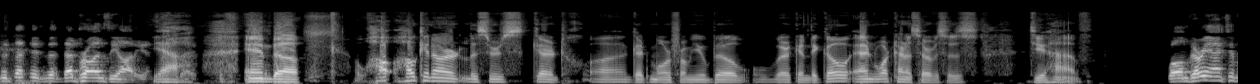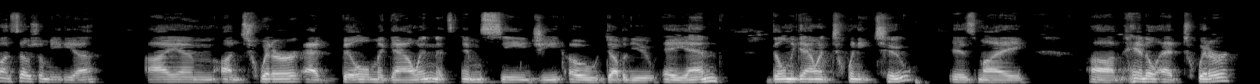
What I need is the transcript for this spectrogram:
That, that, that broadens the audience. Yeah. and uh, how how can our listeners get uh, get more from you, Bill? Where can they go, and what kind of services do you have? Well, I'm very active on social media. I am on Twitter at Bill McGowan. It's M C G O W A N. Bill McGowan 22 is my um, handle at Twitter.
